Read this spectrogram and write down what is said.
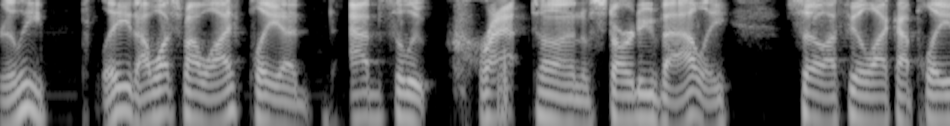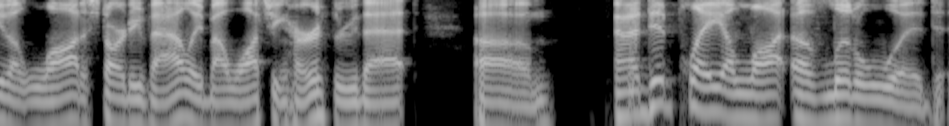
really played. I watched my wife play an absolute crap ton of Stardew Valley, so I feel like I played a lot of Stardew Valley by watching her through that. Um, and I did play a lot of Littlewood.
